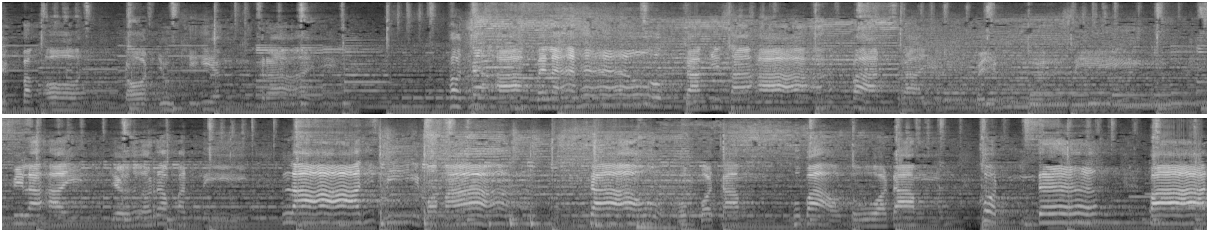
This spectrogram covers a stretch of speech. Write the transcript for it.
ถึงบางอ่อนตอนอยู่เคียงไกลเขาจะอ่างไปแล้วจากอีสานบ้านไกลไปอยู่เมืองศรีวิไลเยอรมนีหลายพี่บ่มา เจ้าคงบ่จำผู้บ่าวตัวดำ เดิม ป่าน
